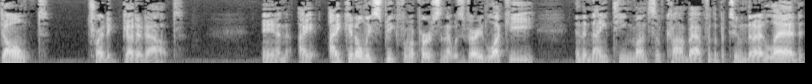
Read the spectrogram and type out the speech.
Don't try to gut it out. And I, I can only speak from a person that was very lucky in the 19 months of combat for the platoon that I led.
